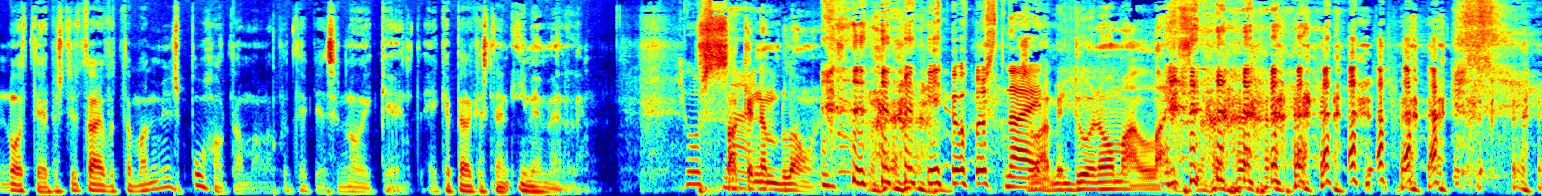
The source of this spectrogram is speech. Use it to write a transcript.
nuotteja pystyy taivuttamaan myös puhaltamalla, kun tekee sen oikein, eikä pelkästään imemelle. Just Sucking näin. and blown. Just näin. so I've been doing all my life.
